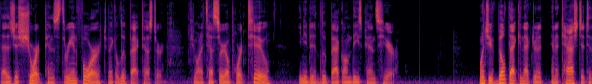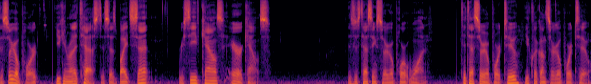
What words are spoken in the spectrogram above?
that is just short pins 3 and 4 to make a loopback tester. If you want to test serial port 2, you need to loop back on these pins here. Once you've built that connector and attached it to the serial port, you can run a test. It says bytes sent, receive counts, error counts. This is testing serial port 1. To test serial port 2, you click on serial port 2.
